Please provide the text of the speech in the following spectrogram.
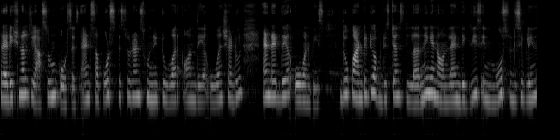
traditional classroom courses and supports students who need to work on their own schedule and at their own pace though quantity of distance learning and online degrees in most discipline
